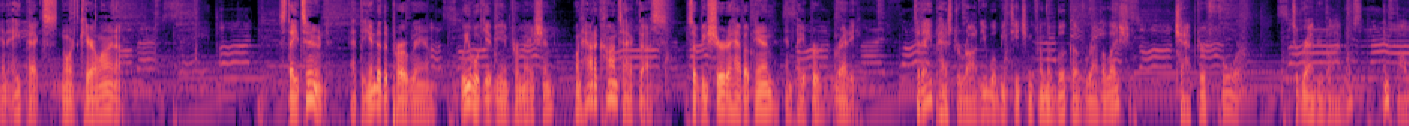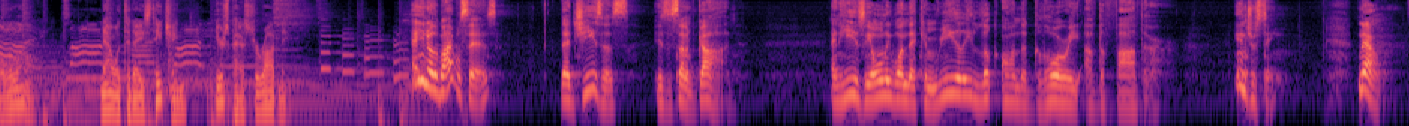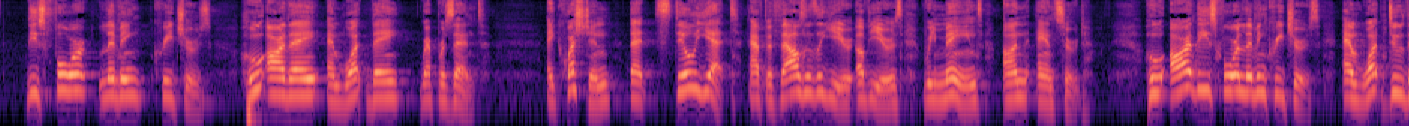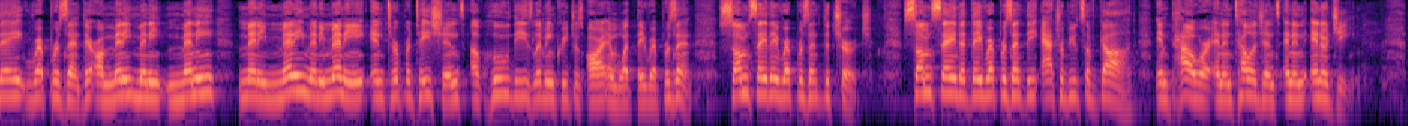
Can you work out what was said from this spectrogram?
in Apex, North Carolina. Stay tuned. At the end of the program, we will give you information on how to contact us, so be sure to have a pen and paper ready. Today, Pastor Rodney will be teaching from the book of Revelation, chapter 4. So grab your Bibles and follow along. Now, with today's teaching, here's Pastor Rodney. And you know, the Bible says that Jesus is the Son of God. And he is the only one that can really look on the glory of the Father. Interesting. Now, these four living creatures, who are they and what they represent? A question that still yet, after thousands of, year, of years, remains unanswered. Who are these four living creatures? And what do they represent? There are many, many, many, many, many, many, many interpretations of who these living creatures are and what they represent. Some say they represent the church. Some say that they represent the attributes of God in power and intelligence and in energy.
